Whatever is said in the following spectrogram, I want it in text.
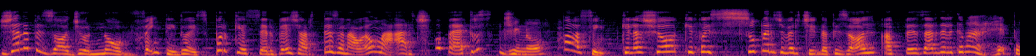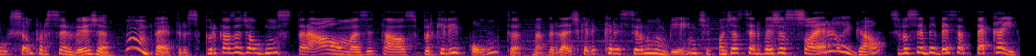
Já no episódio 92, porque cerveja artesanal é uma arte, o Petrus, de novo, fala assim: que ele achou que foi super divertido o episódio, apesar dele ter uma repulsão por cerveja. Hum, Petrus, por causa de alguns traumas e tal, porque ele conta, na verdade, que ele cresceu num ambiente onde a cerveja só era legal se você bebesse até cair.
